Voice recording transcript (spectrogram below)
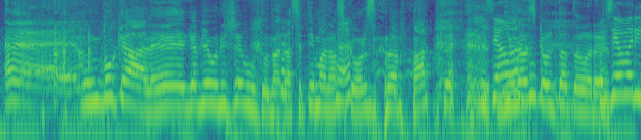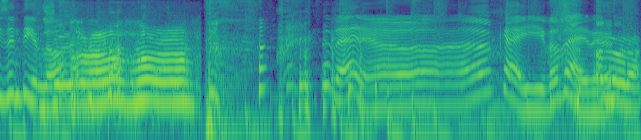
è un vocale eh, che abbiamo ricevuto una- la settimana scorsa da parte Possiamo- di un ascoltatore. Possiamo risentirlo? Sì. Va bene, eh, ok, va bene. Allora,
